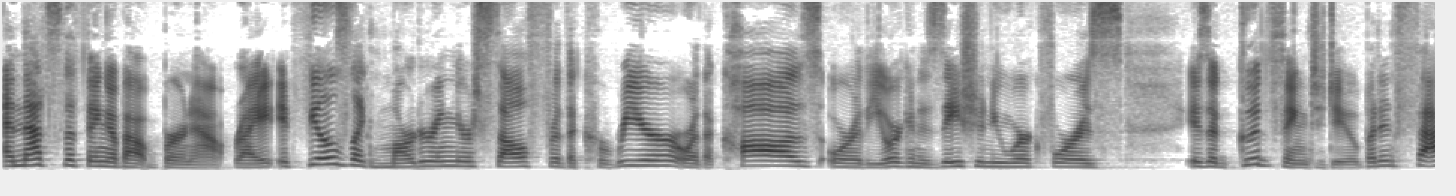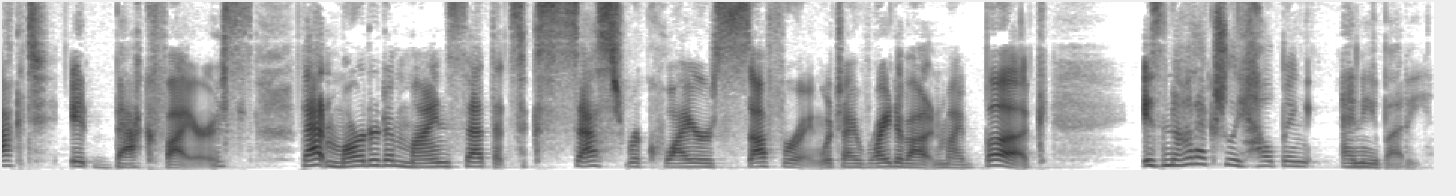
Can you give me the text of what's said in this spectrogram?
And that's the thing about burnout, right? It feels like martyring yourself for the career or the cause or the organization you work for is is a good thing to do, but in fact, it backfires. That martyrdom mindset that success requires suffering, which I write about in my book, is not actually helping anybody.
